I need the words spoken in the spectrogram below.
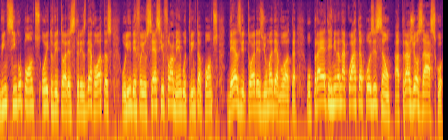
25 pontos, 8 vitórias, 3 derrotas. O líder foi o Sesc Flamengo, 30 pontos, 10 vitórias e uma derrota. O Praia termina na quarta posição, atrás de Osasco.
